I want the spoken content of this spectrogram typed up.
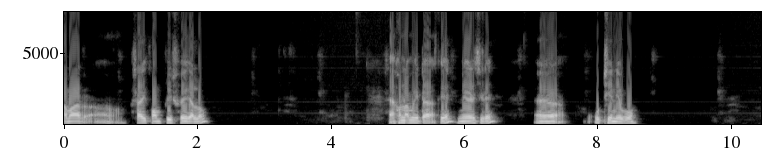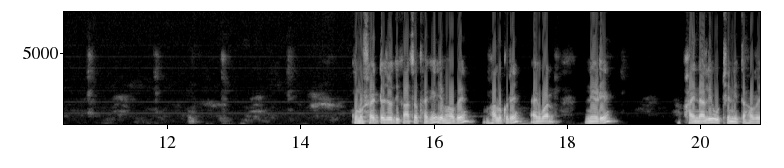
আমার ফ্রাই কমপ্লিট হয়ে গেল। এখন আমি এটাকে নেড়ে চেড়ে উঠিয়ে নেব। কোনো সাইডটা যদি কাঁচা থাকে, এভাবে ভালো করে একবার নেড়ে ফাইনালি উঠিয়ে নিতে হবে।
